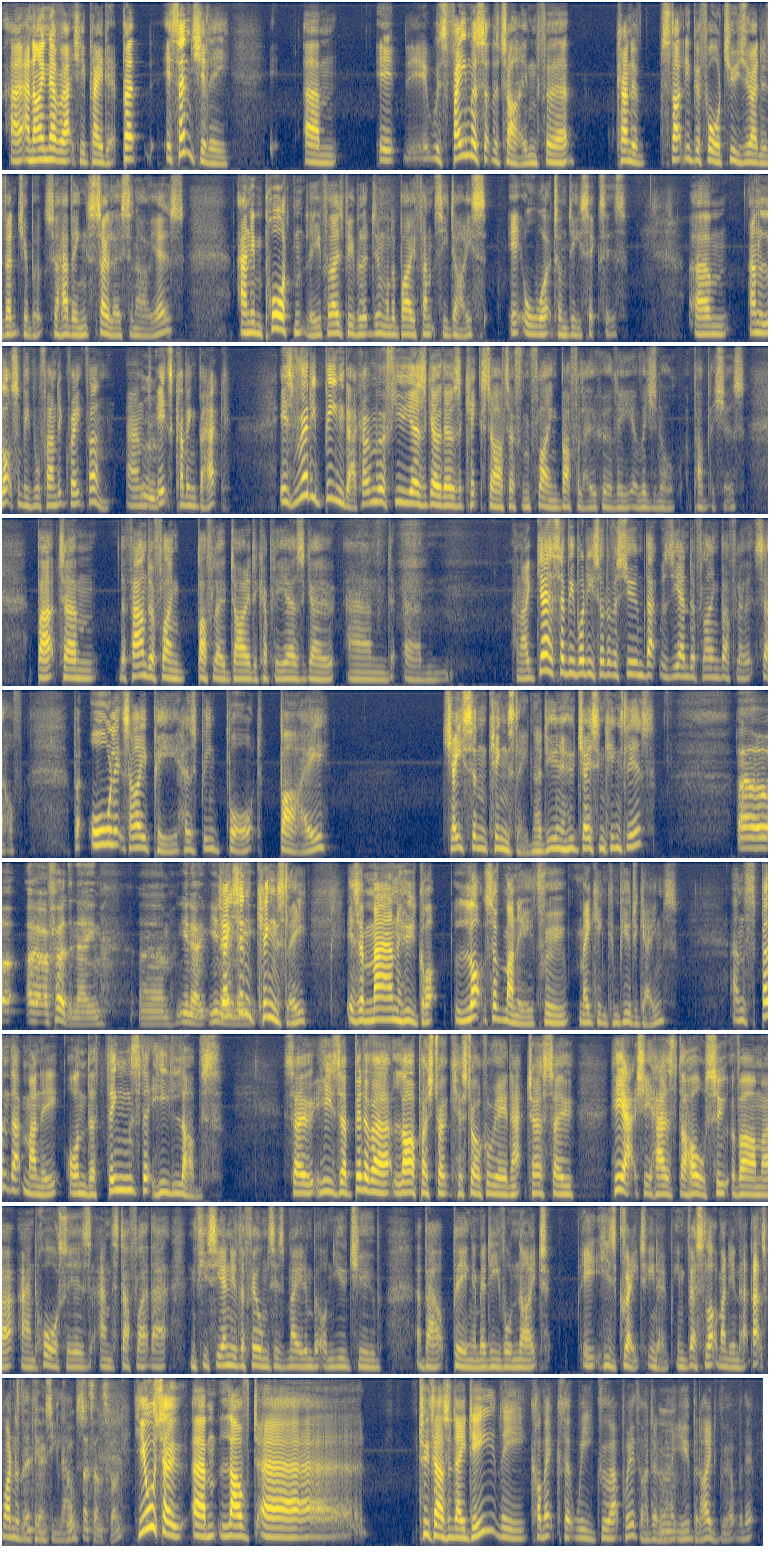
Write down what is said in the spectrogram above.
and I never actually played it, but essentially, um, it it was famous at the time for kind of slightly before choose your own adventure books for having solo scenarios, and importantly for those people that didn't want to buy fancy dice, it all worked on d6s, um, and lots of people found it great fun, and it's coming back. It's already been back. I remember a few years ago there was a Kickstarter from Flying Buffalo, who are the original publishers, but um, the founder of Flying Buffalo died a couple of years ago, and um, and I guess everybody sort of assumed that was the end of Flying Buffalo itself. But all its IP has been bought by Jason Kingsley. Now, do you know who Jason Kingsley is? Uh, I've heard the name. Um, you know, you know Jason me. Kingsley is a man who got lots of money through making computer games and spent that money on the things that he loves. So he's a bit of a LARPer stroke historical reenactor. So he actually has the whole suit of armor and horses and stuff like that. And if you see any of the films he's made and put on YouTube about being a medieval knight, he, he's great. You know, invests a lot of money in that. That's one of the Okay, things he cool. loves. That sounds fun. He also um, loved uh, 2000 AD, the comic that we grew up with. I don't know about you, but I grew up with it.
